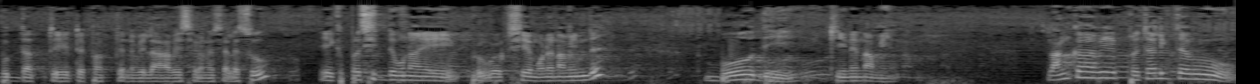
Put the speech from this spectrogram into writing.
බුද්ධත්වයට පත් වෙන වෙලාවේ සෙවන සැලසූ ඒක ප්‍රසිද්ධ වුණා ඒ වෘක්ෂය මොන නමින්ද? බෝධි කියන නමින්. ලංකාවේ ප්‍රචලිත වූ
